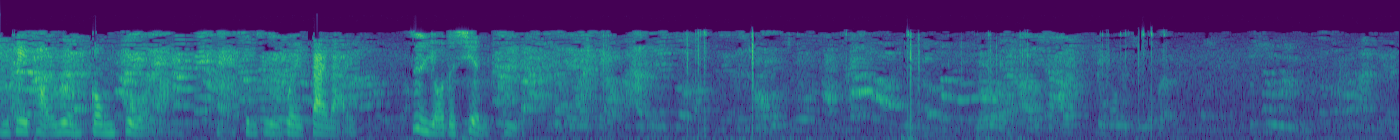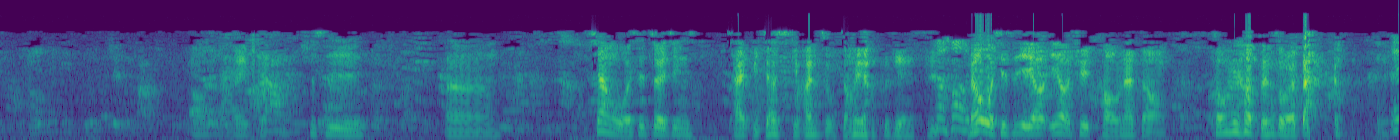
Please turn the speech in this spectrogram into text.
你可以讨论工作啦，是不是会带来自由的限制？哦，我可以讲，就是，嗯、像我是最近才比较喜欢煮中药这件事，然后我其实也有也有去投那种中药诊所的打工。哎、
